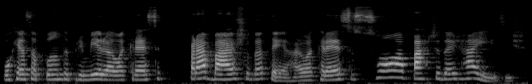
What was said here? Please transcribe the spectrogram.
Porque essa planta primeiro ela cresce para baixo da terra, ela cresce só a parte das raízes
